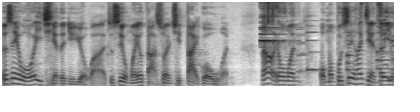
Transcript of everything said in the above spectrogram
就是因为我以前的女友啊，就是我们有打算去泰国玩，然后我们我们不是很简单有？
